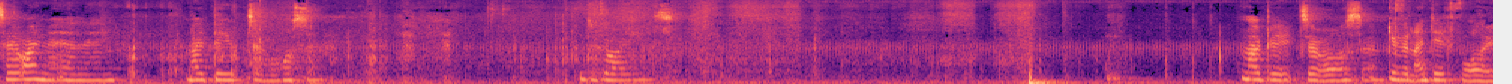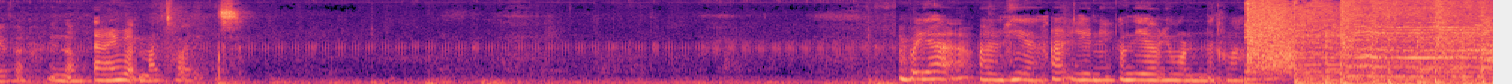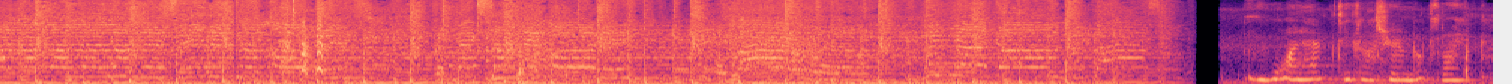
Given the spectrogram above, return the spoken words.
So I'm Ellen. My boots are awesome. Guys. My boots are awesome, given I did fall over in them and I ripped my tights. But yeah, I'm here at uni. I'm the only one in the class. What an empty classroom looks like.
